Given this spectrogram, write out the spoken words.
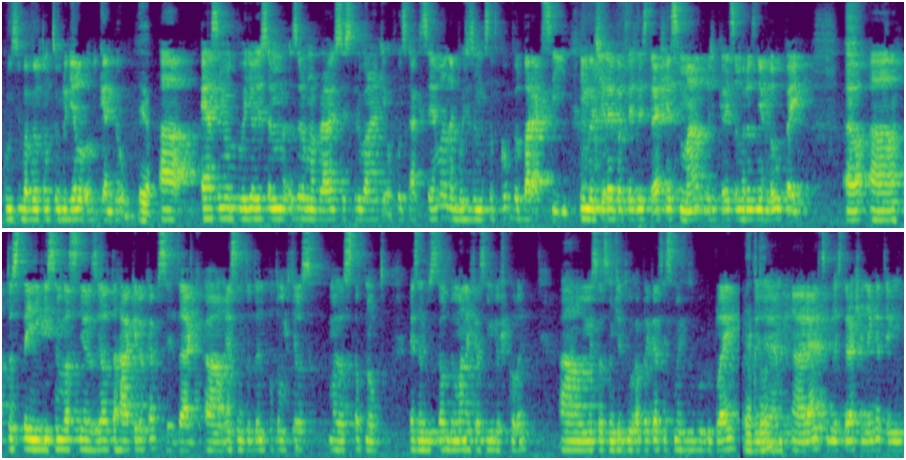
kluci bavil o tom, co kdo dělal o víkendu. Jo. A já jsem mi odpověděl, že jsem zrovna právě si studoval nějaký obchod s akciemi, nebo že jsem snad koupil pár akcí. Tím večer pak začali strašně smát a říkali, že jsem hrozně hloupej. A, to stejný, když jsem vlastně rozjel taháky do kapsy, tak já jsem to ten potom chtěl stopnout. Já jsem zůstal doma, nechtěl jsem jít do školy. A myslel jsem, že tu aplikaci smažu z Google Play, Jak to? protože reakce byly strašně negativní.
